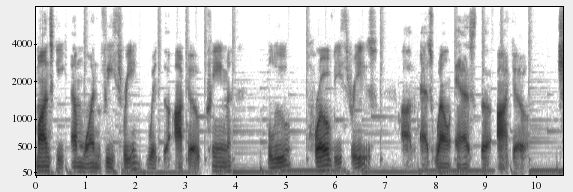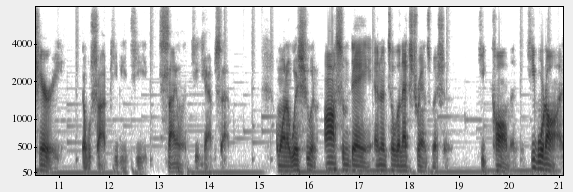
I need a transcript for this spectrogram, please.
Monsgeek M1 V3 with the Akko Cream Blue Pro V3s, um, as well as the Akko Cherry double shot PBT silent keycap set. I want to wish you an awesome day, and until the next transmission, keep calm and keyboard on.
